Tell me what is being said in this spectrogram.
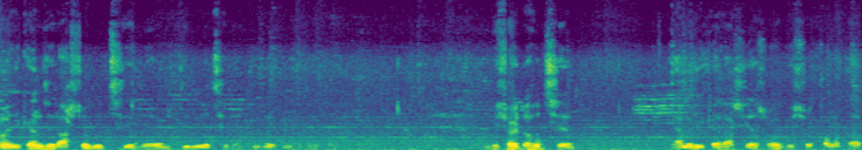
আমেরিকান যে রাষ্ট্রদূত ছিল, তিনিও ছিলেন, তিনিও কিন্তু বিষয়টা হচ্ছে আমেরিকা, রাশিয়া সহ বিশ্ব ক্ষমতার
